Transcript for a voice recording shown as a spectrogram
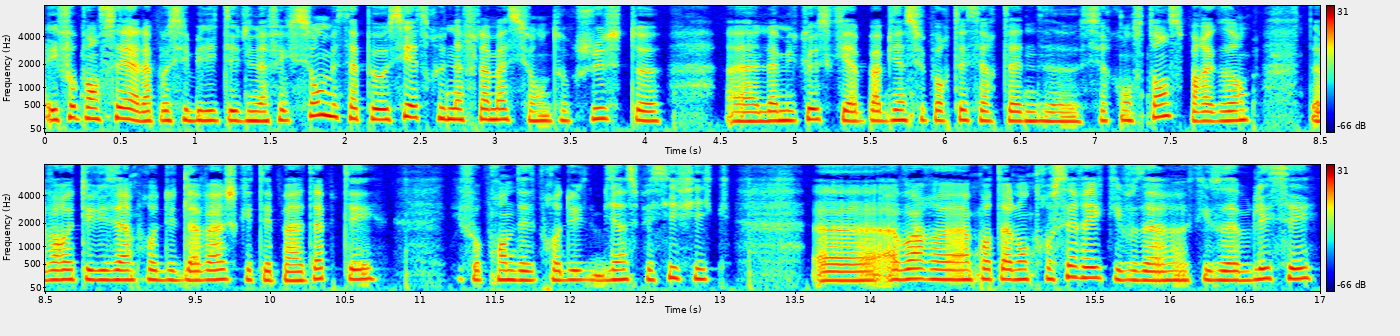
Il faut penser à la possibilité d'une infection, mais ça peut aussi être une inflammation. Donc juste euh, la muqueuse qui n'a pas bien supporté certaines euh, circonstances, par exemple d'avoir utilisé un produit de lavage qui n'était pas adapté. Il faut prendre des produits bien spécifiques. Euh, avoir un pantalon trop serré qui vous a, qui vous a blessé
